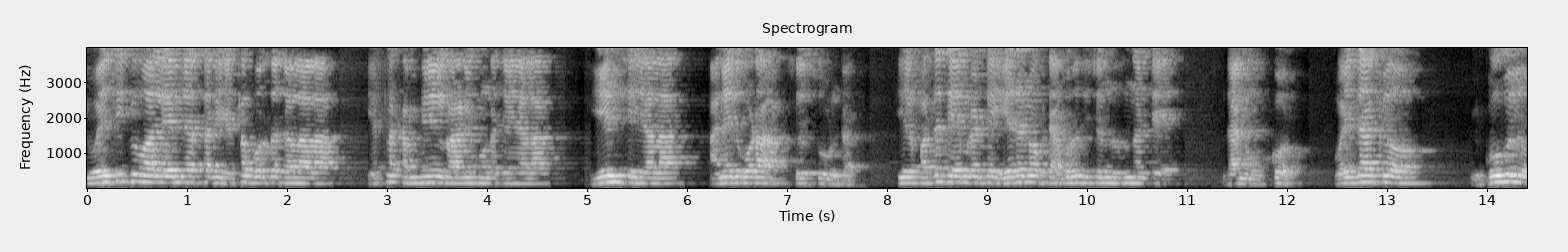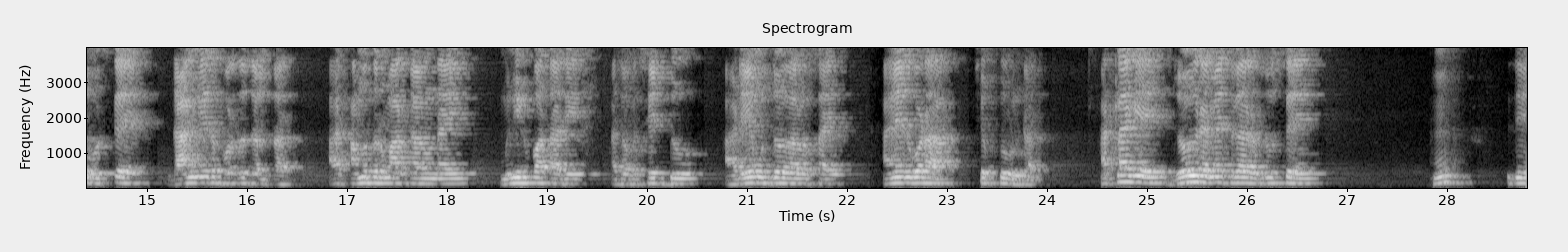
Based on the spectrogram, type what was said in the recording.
ఈ వైసీపీ వాళ్ళు ఏం చేస్తారు? ఎట్లా బురద చల్లాలా? ఎట్లా కంపెనీలు రానికుండా చేయాలా? ఏం చేయాలా? అనేది కూడా చేస్తూ ఉంటారు. వీళ్ళ పద్ధతి ఏమిటంటే ఏదైనా ఒకటి అభివృద్ధి చెందుతుందంటే దాన్ని ఒప్పుకోరు. వైజాగ్లో గూగుల్ వస్తే దాని మీద బురద చల్లుతారు. ఆ సముద్ర మార్గాలు ఉన్నాయి మునిగిపోతుంది అది ఒక షెడ్డు ఆడేం ఉద్యోగాలు వస్తాయి అనేది కూడా చెప్తూ ఉంటారు. అట్లాగే జోగి రమేష్ గారు చూస్తే ఇది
